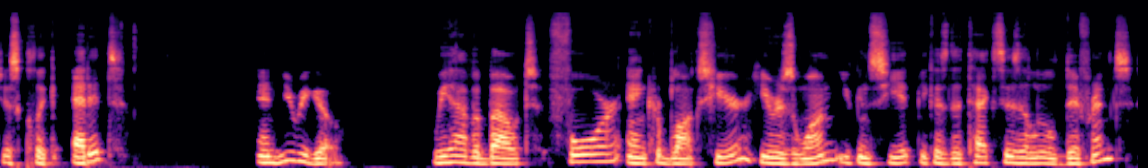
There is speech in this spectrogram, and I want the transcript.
Just click Edit, and here we go. We have about four anchor blocks here. Here is one. You can see it because the text is a little different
